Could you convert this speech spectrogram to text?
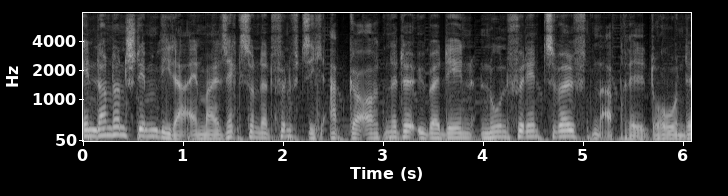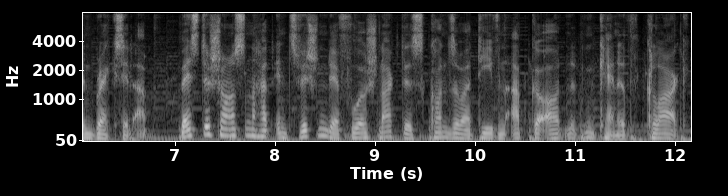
In London stimmen wieder einmal 650 Abgeordnete über den nun für den 12. April drohenden Brexit ab. Beste Chancen hat inzwischen der Vorschlag des konservativen Abgeordneten Kenneth Clark.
